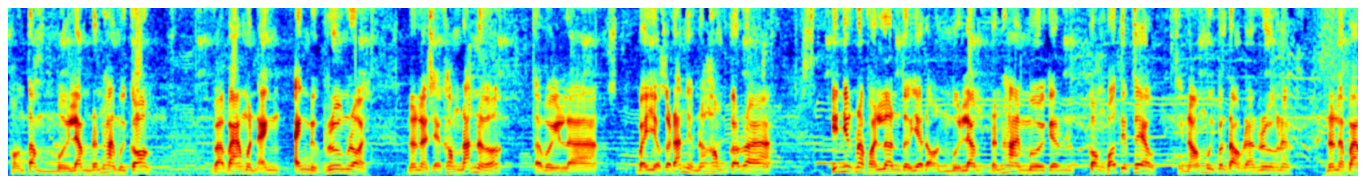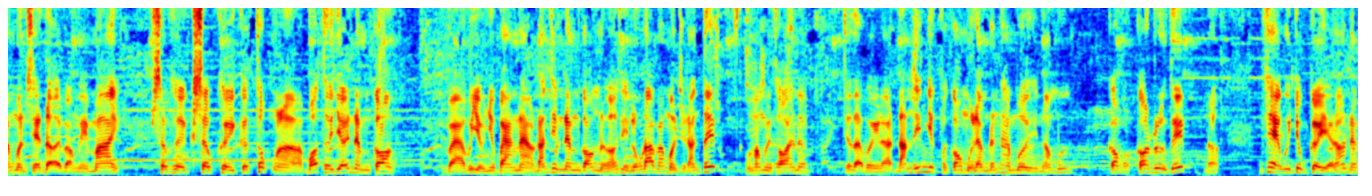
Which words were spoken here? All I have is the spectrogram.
khoảng tầm 15 đến 20 con. Và ban mình ăn ăn được rương rồi, nên là sẽ không đánh nữa. Tại vì là bây giờ có đánh thì nó không có ra. Ít nhất nó phải lên từ giai đoạn 15 đến 20 cái con boss tiếp theo, thì nó mới bắt đầu ra rương nè. Nên là ban mình sẽ đợi vào ngày mai, sau khi sau khi kết thúc là boss thế giới 5 con và ví dụ như bang nào đánh thêm 5 con nữa thì lúc đó bang mình sẽ đánh tiếp. Còn không thì thôi nữa chứ tại vì là đánh ít nhất phải con 15 đến 20 thì nó mới có có rương tiếp. Đó. Theo cái chu kỳ ở đó nè.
